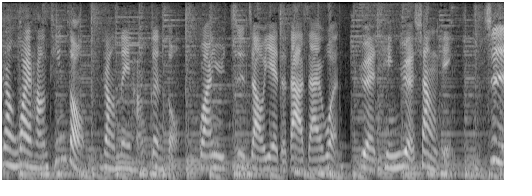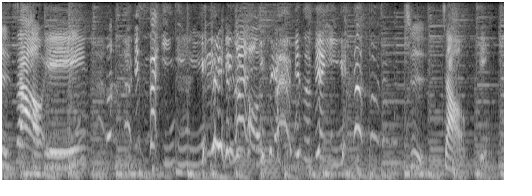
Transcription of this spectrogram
让外行听懂，让内行更懂。关于制造业的大灾问，越听越上瘾。制造营 一直在赢赢赢，一直跑掉，一直变赢。制造营。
